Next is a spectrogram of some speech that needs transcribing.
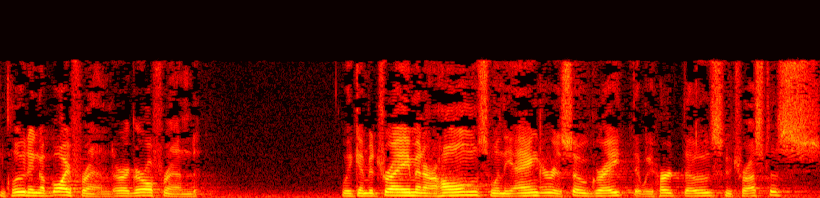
including a boyfriend or a girlfriend we can betray Him in our homes when the anger is so great that we hurt those who trust us.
